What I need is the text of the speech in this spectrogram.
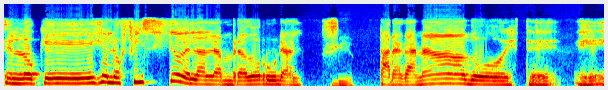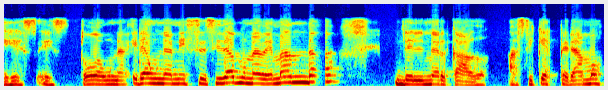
en lo que es el oficio del alambrador rural. Para ganado, este, es, es toda una, era una necesidad, una demanda del mercado. Así que esperamos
